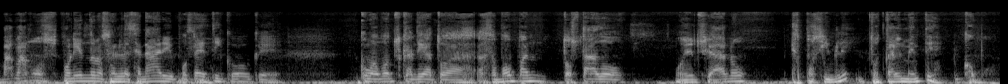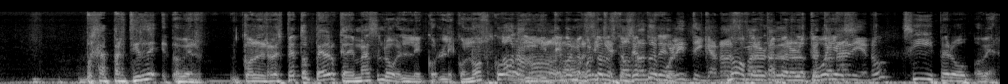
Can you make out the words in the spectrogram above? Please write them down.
vamos poniéndonos en el escenario hipotético que Kumamoto es candidato a, a Zapopan, Tostado, muy ciudadano, ¿Es posible? Totalmente. ¿Cómo? Pues a partir de, a ver, con el respeto, Pedro, que además lo, le, conozco y tengo el mejor de los conceptos de política, no, no pero, lo que voy a nadie, ¿no? Sí, pero a ver,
